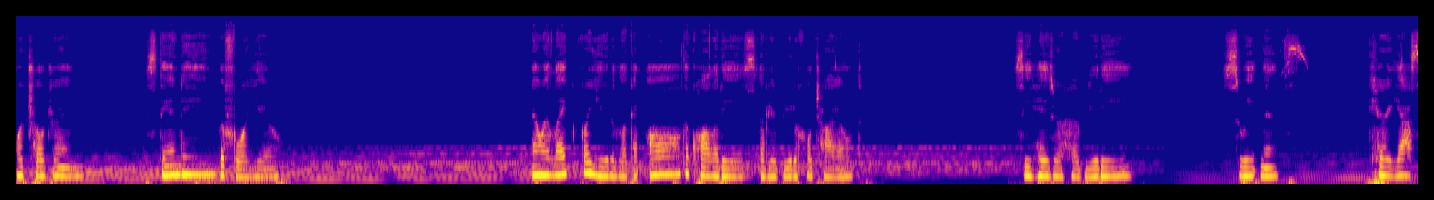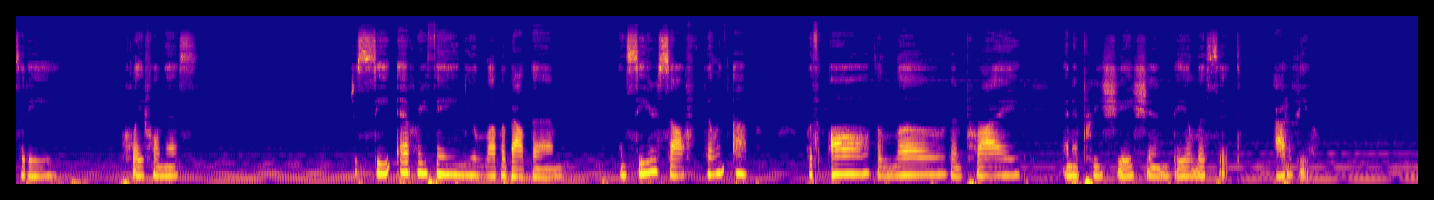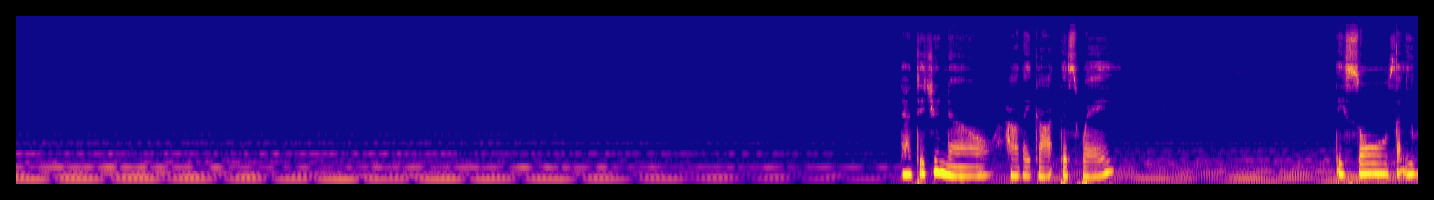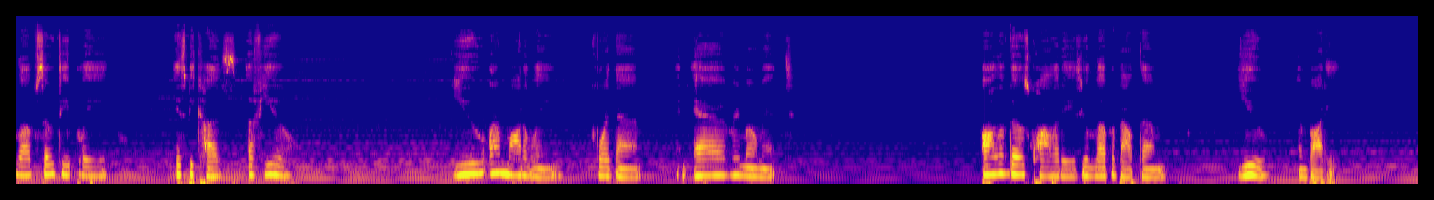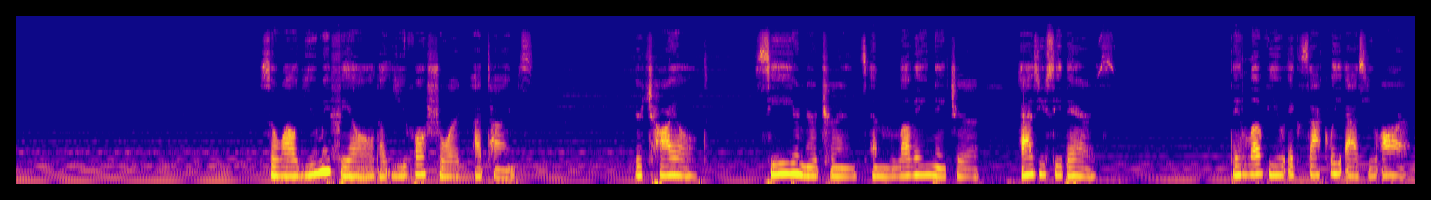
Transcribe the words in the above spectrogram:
or children standing before you Now I'd like for you to look at all the qualities of your beautiful child. See his or her beauty, sweetness, curiosity, playfulness. Just see everything you love about them and see yourself filling up with all the love and pride and appreciation they elicit out of you. Now, did you know how they got this way? These souls that you love so deeply is because of you. You are modeling for them in every moment. All of those qualities you love about them, you embody. So while you may feel that you fall short at times, your child See your nurturance and loving nature as you see theirs. They love you exactly as you are.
